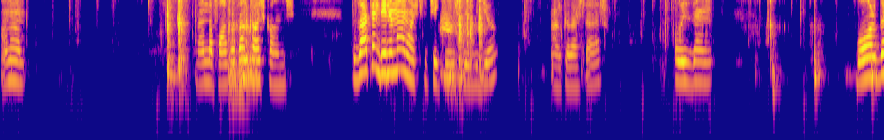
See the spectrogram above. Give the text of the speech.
Anam. Bende fazladan taş kalmış. Bu zaten deneme amaçlı çekilmiş bir video. Arkadaşlar. O yüzden bu arada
